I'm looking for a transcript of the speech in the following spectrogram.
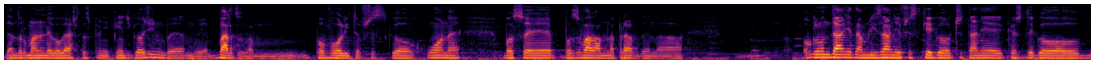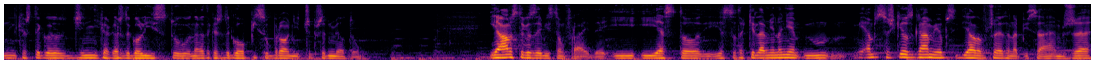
dla normalnego gracza to jest pewnie 5 godzin, bo ja mówię, bardzo tam powoli to wszystko chłonę, bo sobie pozwalam naprawdę na oglądanie tam, lizanie wszystkiego, czytanie każdego, każdego dziennika, każdego listu, nawet każdego opisu broni czy przedmiotu. Ja mam z tego zajebistą frajdę i, i jest, to, jest to takie dla mnie, no nie, ja mam coś takiego z grami Obsidianu, wczoraj to napisałem, że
